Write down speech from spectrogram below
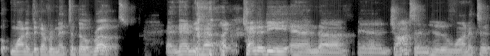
wanted the government to build roads, and then we had like Kennedy and uh, and Johnson who wanted to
